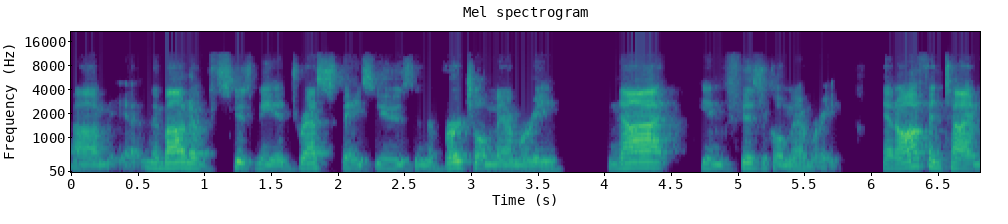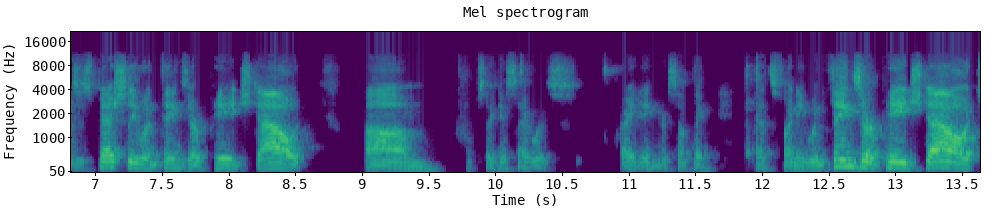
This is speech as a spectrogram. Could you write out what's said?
um, the amount of, excuse me, address space used in the virtual memory, not in physical memory. And oftentimes, especially when things are paged out, um, oops, I guess I was writing or something. That's funny. When things are paged out,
